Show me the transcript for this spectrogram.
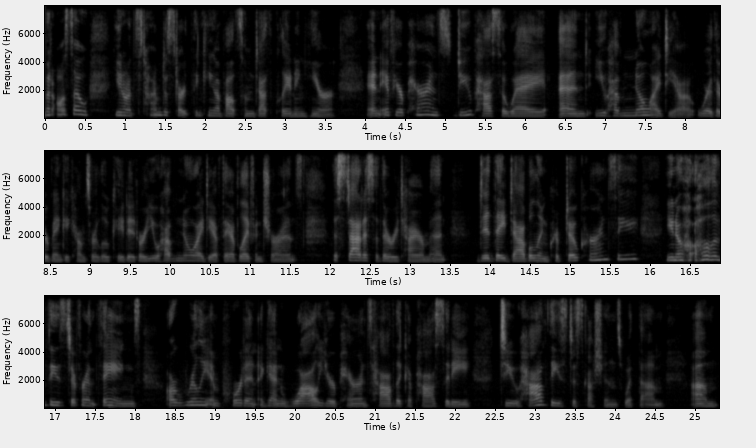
but also, you know, it's time to start thinking about some death planning here. And if your parents do pass away and you have no idea where their bank accounts are located, or you have no idea if they have life insurance, the status of their retirement, did they dabble in cryptocurrency? You know, all of these different things are really important, again, while your parents have the capacity to have these discussions with them um,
